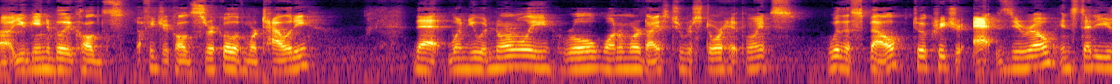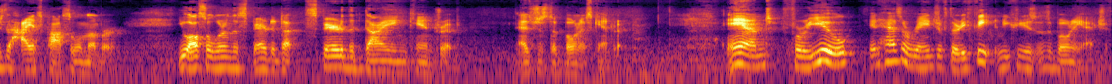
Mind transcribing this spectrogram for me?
Uh, you gain an ability called a feature called Circle of Mortality, that when you would normally roll one or more dice to restore hit points with a spell to a creature at zero, instead you use the highest possible number. You also learn the spare to, di- spare the dying cantrip as just a bonus cantrip. And for you, it has a range of 30 feet, and you can use it as a bonus action.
